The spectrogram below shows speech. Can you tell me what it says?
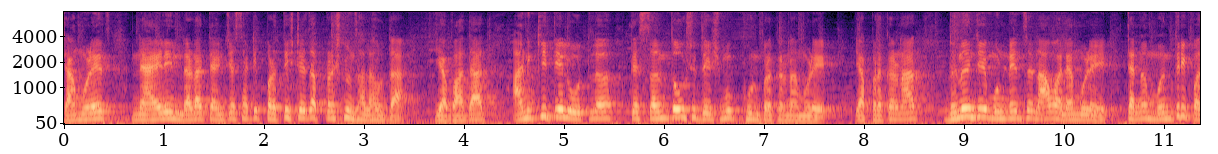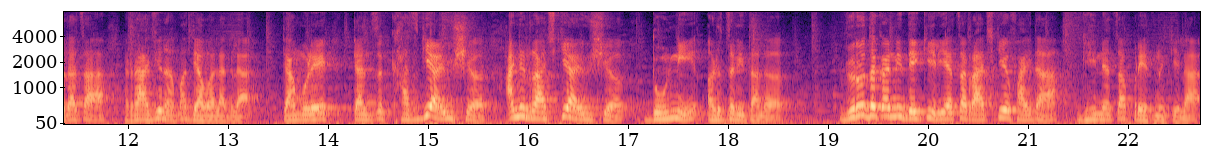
त्यामुळेच न्यायालयीन लढा त्यांच्यासाठी प्रतिष्ठेचा प्रश्न झाला होता. या वादात आणखी तेल ओतलं ते संतोष देशमुख खून प्रकरणामुळे. या प्रकरणात धनंजय मुंडेंचं नाव आल्यामुळे त्यांना मंत्रिपदाचा राजीनामा द्यावा लागला. त्यामुळे त्यांचं खासगी आयुष्य आणि राजकीय आयुष्य दोन्ही अडचणीत आलं. विरोधकांनी देखील याचा राजकीय फायदा घेण्याचा प्रयत्न केला.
